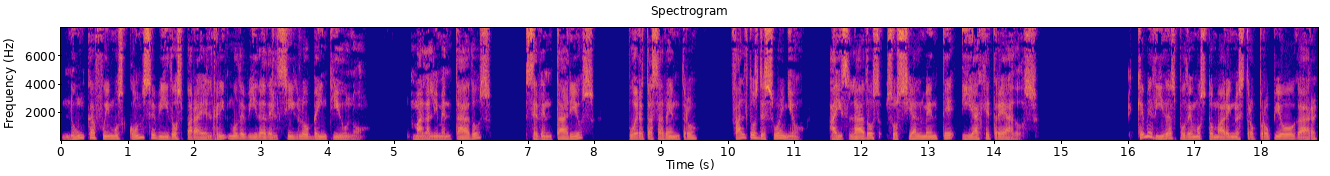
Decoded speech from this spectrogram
nunca fuimos concebidos para el ritmo de vida del siglo XXI, mal alimentados, sedentarios, puertas adentro, faltos de sueño, aislados socialmente y ajetreados. ¿Qué medidas podemos tomar en nuestro propio hogar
